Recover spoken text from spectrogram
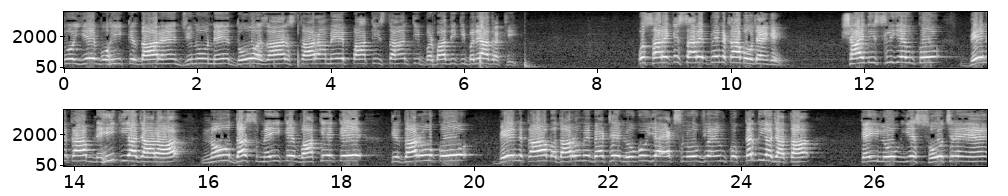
तो ये वही किरदार हैं जिन्होंने 2017 में पाकिस्तान की बर्बादी की बुनियाद रखी। वो सारे के सारे बेनकाब हो जाएँगे। शायद इसलिए उनको बेनकाब नहीं किया जा रहा 9-10 मई के वाक़े के किरदारों को बेनकाब अदारों में बैठे लोगों या एक्स लोग जो है, उनको कर दिया जाता। कई लोग ये सोच रहे हैं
